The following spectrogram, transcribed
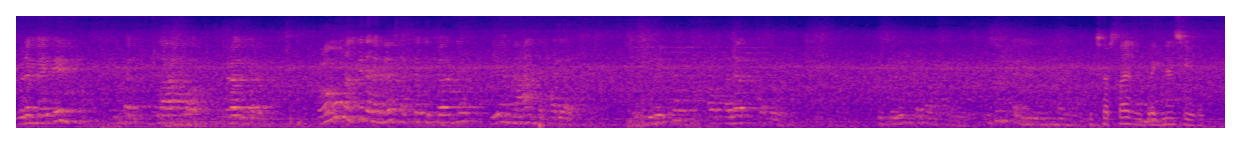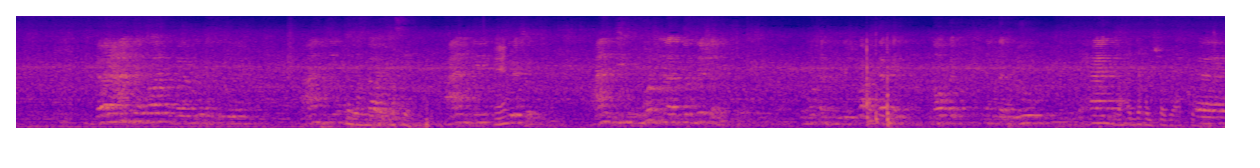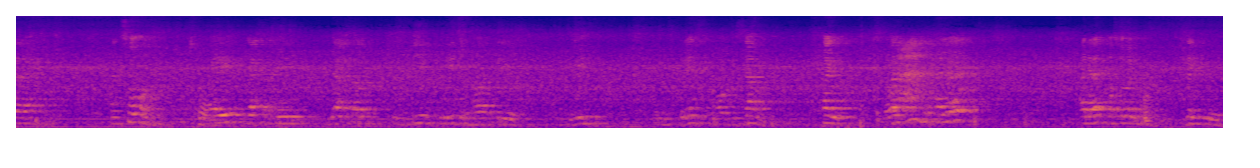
ولما يقل يبقى العشرة عموما كده لما يحصل تاكي كاردي يا اما عند حالات أو تصور السلوكة اللي اكسرسايز البريجننسي لو أنا عندي بايوميتريك عندي exercise، عندي؟ بريشر عندي ايموشنال كونديشن ايموشنال كونديشن واحد داخل موقف انترفيو امتحان واحد دخل شوقي على الكوره and so on يحصل؟ يحصل في كريز الهارت ريت كريز الستريس أو الساوند طيب لو أنا عندي حالات حالات بصريه زي إيه؟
